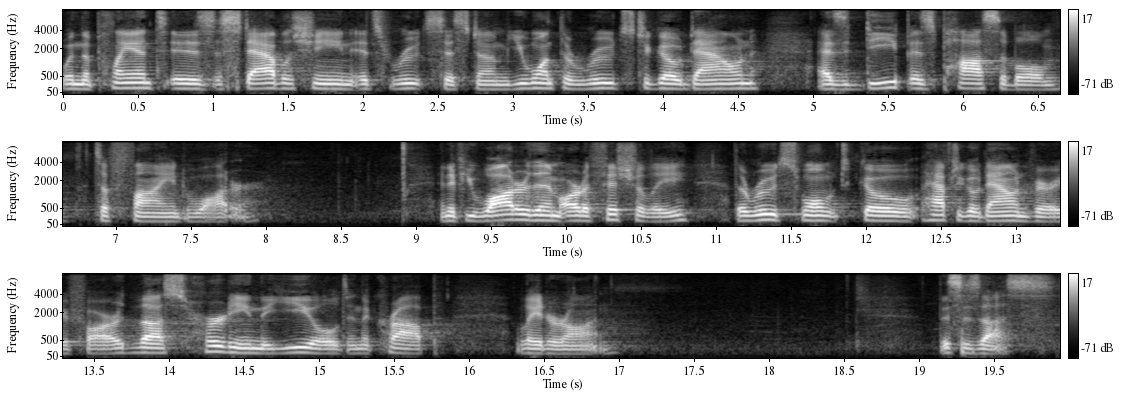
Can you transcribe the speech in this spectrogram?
When the plant is establishing its root system, you want the roots to go down as deep as possible to find water. And if you water them artificially, the roots won't go, have to go down very far, thus hurting the yield in the crop later on. This is us.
